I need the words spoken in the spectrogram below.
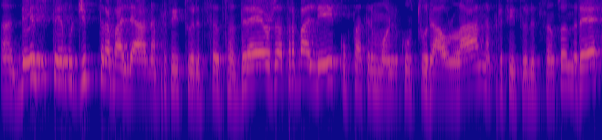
Ah, desde o tempo de trabalhar na Prefeitura de Santo André, eu já trabalhei com patrimônio cultural lá na Prefeitura de Santo André,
